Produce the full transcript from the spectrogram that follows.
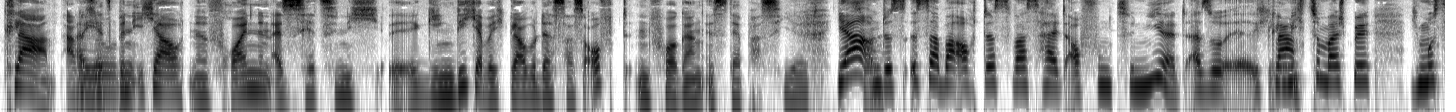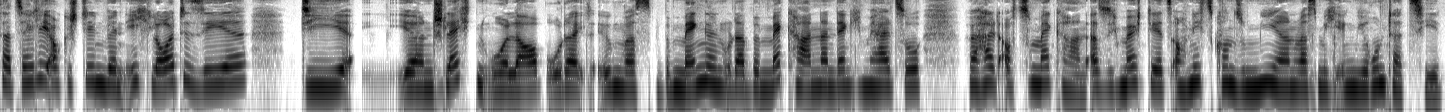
Klar, aber Also- jetzt bin ich ja auch eine Freundin, also es ist jetzt nicht äh, gegen dich, aber ich glaube, dass das oft ein Vorgang ist, der passiert. Ja, So. und das ist aber auch das, was halt auch funktioniert. Also äh, ich, Klar. mich zum Beispiel, ich muss tatsächlich auch gestehen, wenn ich Leute sehe, die ihren schlechten Urlaub oder irgendwas bemängeln oder bemeckern, dann denke ich mir halt so, hör halt auf zu meckern. Also ich möchte jetzt auch nichts konsumieren, was mich irgendwie runterzieht.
